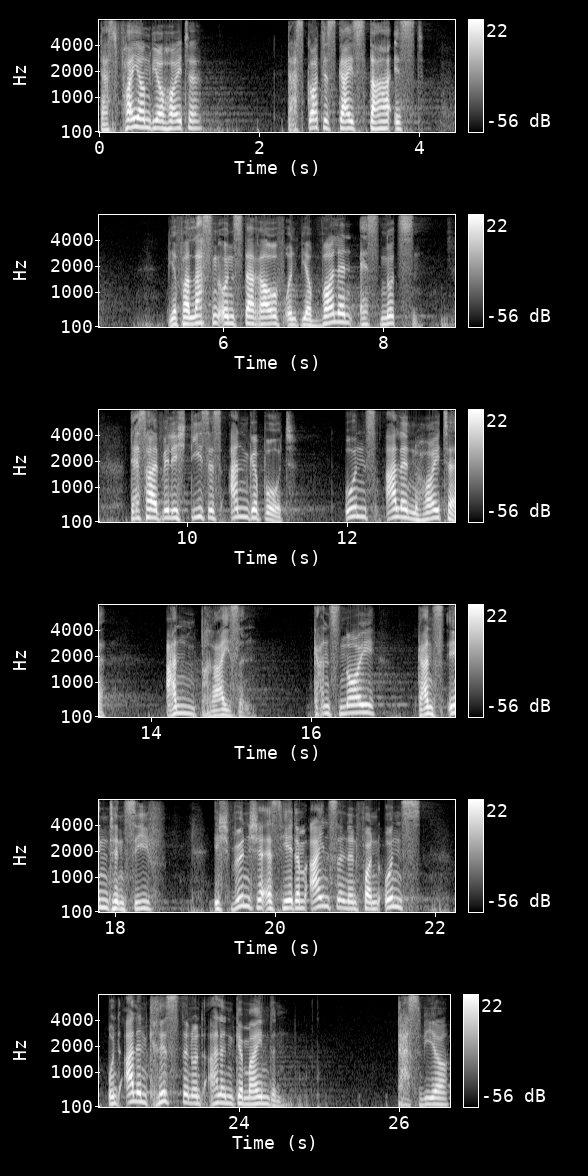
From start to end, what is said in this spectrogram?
Das feiern wir heute, dass Gottes Geist da ist. Wir verlassen uns darauf und wir wollen es nutzen. Deshalb will ich dieses Angebot uns allen heute anpreisen. Ganz neu, ganz intensiv. Ich wünsche es jedem Einzelnen von uns und allen Christen und allen Gemeinden, dass wir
